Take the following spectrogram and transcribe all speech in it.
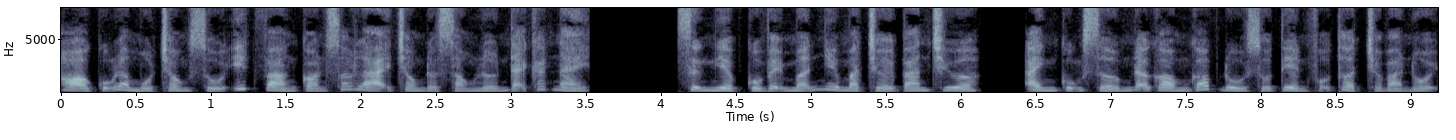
họ cũng là một trong số ít vàng còn sót lại trong đợt sóng lớn đại cát này. Sự nghiệp của vệ mẫn như mặt trời ban trưa, anh cũng sớm đã gom góp đủ số tiền phẫu thuật cho bà nội.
